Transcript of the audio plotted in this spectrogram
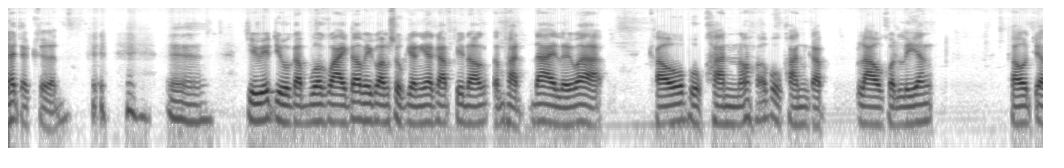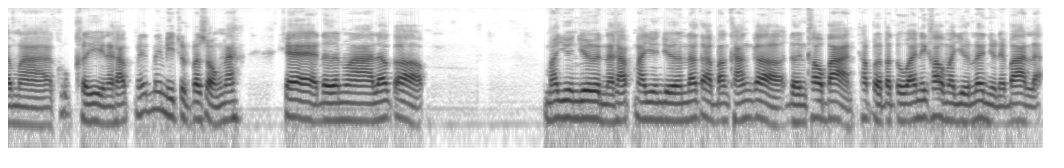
น่าจะเขินเออชีวิตอยู่กับวัวควายก็มีความสุขอย่างเงี้ยครับ พี่น้องสัมผัสได้เลยว่า เขาผูกพันเนาะเขาผูกพันกับเราคนเลี้ยง เขาจะมาคลุกคลีนะครับ ไม่ไม่มีจุดประสงค์นะ แค่เดินมาแล้วก็ มายืนยืนนะครับ มายืนยืนแล้วถ้าบางครั้งก็เดินเข้าบ้าน ถ้าเปิดประตูไว้นี่เข้ามายืนเล่นอยู่ในบ้านแล้ว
